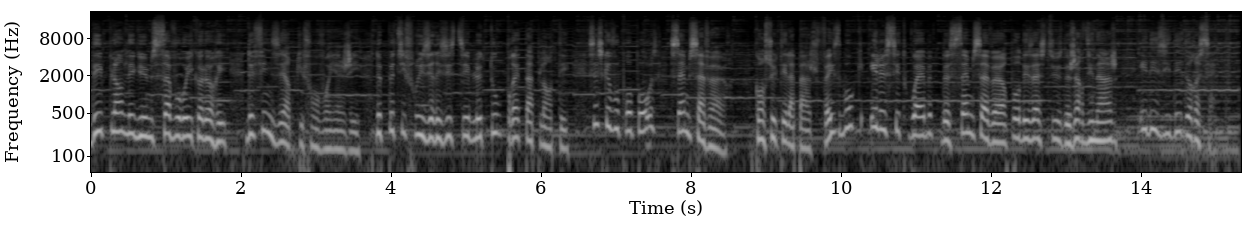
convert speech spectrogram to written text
Des plants de légumes savoureux et colorés, de fines herbes qui font voyager, de petits fruits irrésistibles, tout prêt à planter. C'est ce que vous propose Sem Saveur. Consultez la page Facebook et le site web de Sem Saveur pour des astuces de jardinage et des idées de recettes.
